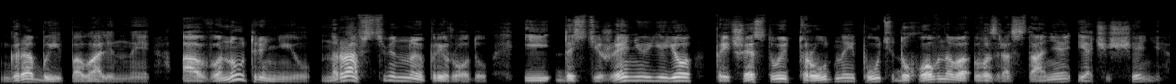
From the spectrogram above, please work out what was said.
гробы поваленные, а внутреннюю, нравственную природу, и достижению ее предшествует трудный путь духовного возрастания и очищения.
